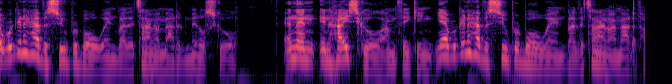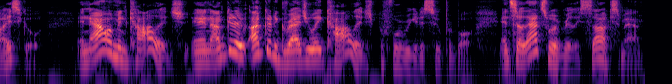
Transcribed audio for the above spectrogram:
we're going to have a Super Bowl win by the time I'm out of middle school. And then in high school, I'm thinking, yeah, we're going to have a Super Bowl win by the time I'm out of high school. And now I'm in college, and I'm gonna I'm gonna graduate college before we get a Super Bowl. And so that's what really sucks, man.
